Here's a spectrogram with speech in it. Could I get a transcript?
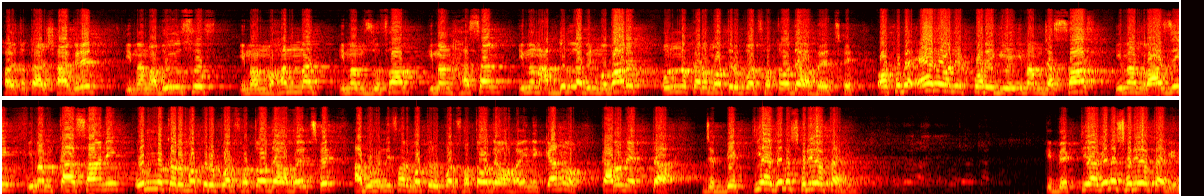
হয়তো তার সাগরেদ, ইমাম আবু ইউসুফ ইমাম মোহাম্মদ, ইমাম জুফার, ইমাম হাসান, ইমাম আবদুল্লাহ বিন মুবারক অন্য কারও মতের উপর ফতোয়া দেওয়া হয়েছে। অথবা এরও অনেক পরে গিয়ে ইমাম জাসাস, ইমাম রাজি, ইমাম কাসানি অন্য কারও মতের উপর ফতোয়া দেওয়া হয়েছে। আবু হানিফার মতের উপর ফতোয়া দেওয়া হয়নি। কেন? কারণ একটা, যে ব্যক্তি আগে না শরীয়ত আগে? কি ব্যক্তি আগে না শরীয়ত আগে?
